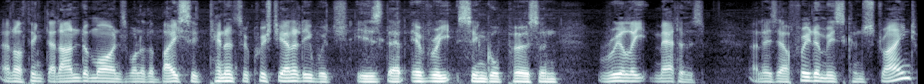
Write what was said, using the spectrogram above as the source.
And I think that undermines one of the basic tenets of Christianity, which is that every single person really matters. And as our freedom is constrained,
